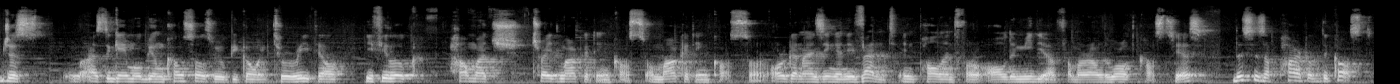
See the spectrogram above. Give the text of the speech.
just as the game will be on consoles, will be going to retail. If you look how much trade marketing costs or marketing costs or organizing an event in Poland for all the media from around the world costs, yes? This is a part of the cost.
